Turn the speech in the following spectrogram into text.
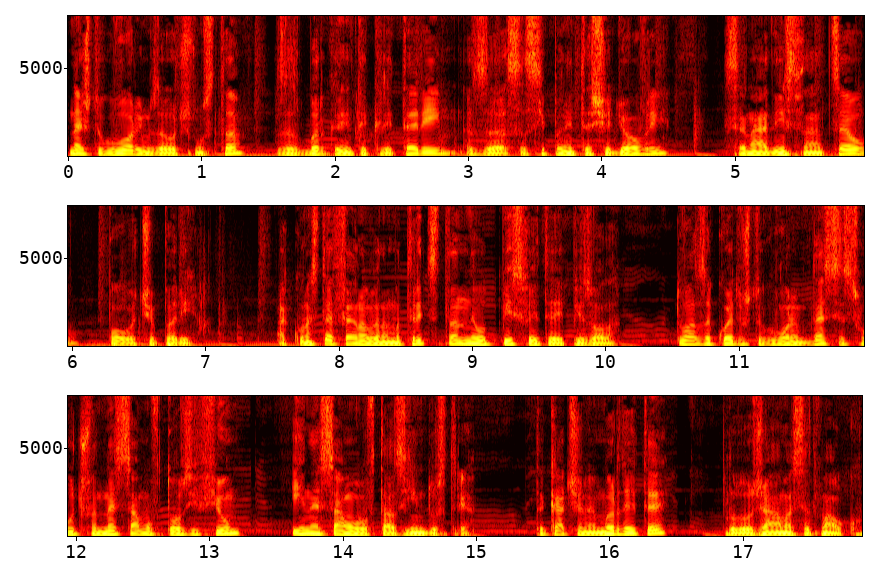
Днес ще говорим за очността, за сбърканите критерии, за съсипаните шедьоври с една единствена цел – повече пари. Ако не сте фенове на Матрицата, не отписвайте епизода. Това, за което ще говорим днес, се случва не само в този филм и не само в тази индустрия. Така че не мърдайте, продължаваме след малко.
